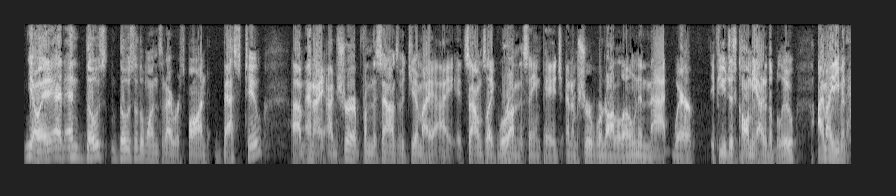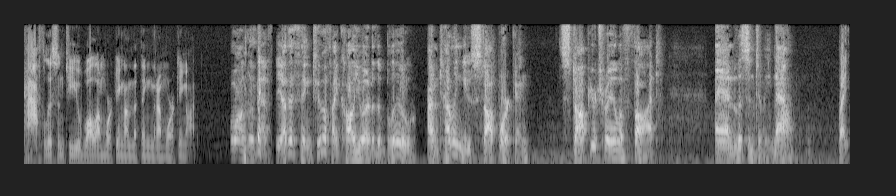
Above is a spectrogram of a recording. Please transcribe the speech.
you know, and, and those those are the ones that I respond best to. Um, and I, am sure from the sounds of it, Jim, I, I, it sounds like we're on the same page, and I'm sure we're not alone in that. Where if you just call me out of the blue, I might even half listen to you while I'm working on the thing that I'm working on. Well, that's the other thing too. If I call you out of the blue, I'm telling you, stop working, stop your trail of thought, and listen to me now. Right.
